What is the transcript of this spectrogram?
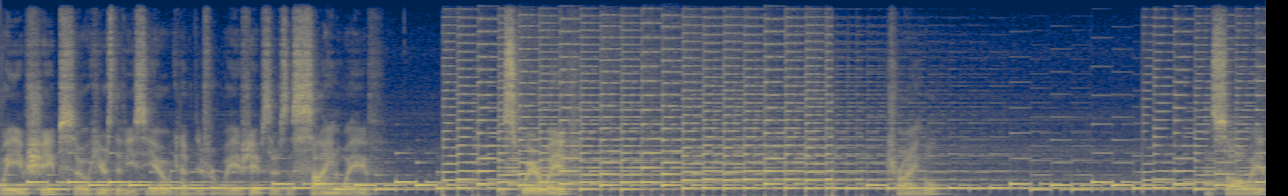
wave shapes. So here's the VCO, we can have different wave shapes. There's the sine wave, the square wave, triangle, and saw wave.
